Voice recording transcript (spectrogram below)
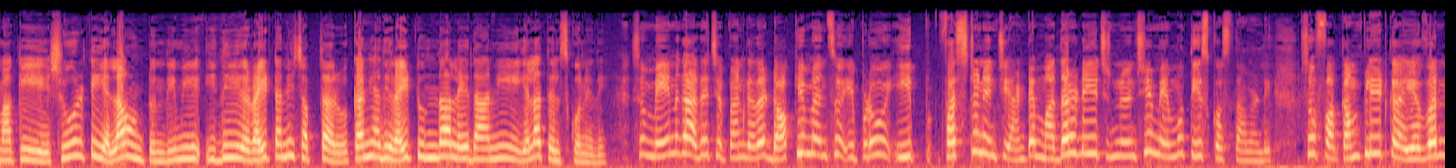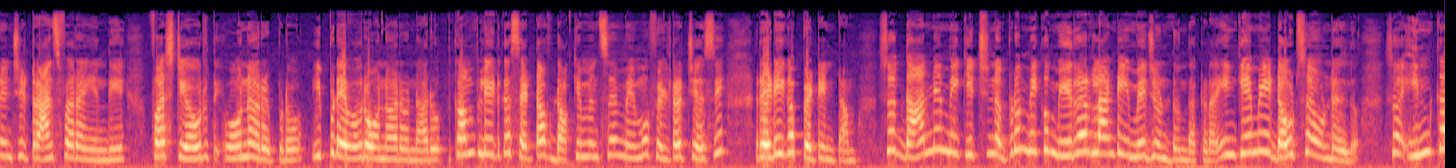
మాకి షూరిటీ ఎలా ఉంటుంది? మీ ఇది రైట్ అని చెప్తారు. కానీ అది రైట్ ఉందా లేదా అని ఎలా తెలుసుకునేది? సో మెయిన్గా అదే చెప్పాను కదా డాక్యుమెంట్స్ ఇప్పుడు ఈ ఫస్ట్ నుంచి అంటే మదర్ డేజ్ నుంచి మేము తీసుకొస్తామండి. సో కంప్లీట్గా ఎవరి నుంచి ట్రాన్స్ఫర్ అయ్యింది? ఫస్ట్ ఎవరు ఓనర్ ఇప్పుడు? ఇప్పుడు ఎవరు ఓనర్ ఉన్నారు? కంప్లీట్గా సెట్ ఆఫ్ డాక్యుమెంట్స్ మేము ఫిల్టర్ చేసి రెడీగా పెట్టింటాం. సో దాన్నే మీకు ఇచ్చినప్పుడు మీకు మిర్రర్ లాంటి ఇమేజ్ ఉంటుంది అక్కడ. ఇంకేమీ డౌట్స్ ఉండదు సో ఇంకా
